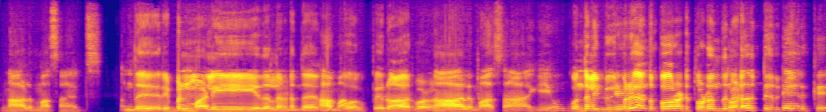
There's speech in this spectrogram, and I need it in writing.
நாலு மாசம் ஆயிடுச்சு. அந்த ரிப்பன் மாளி இதெல்லாம் நடந்த பெரும் ஆர்ப்பாட்டம். நாலு மாசம் ஆகியும் கொந்தளிப்பு பிறகு அந்த போராட்டம் தொடர்ந்து நடந்துட்டு இருக்கு.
